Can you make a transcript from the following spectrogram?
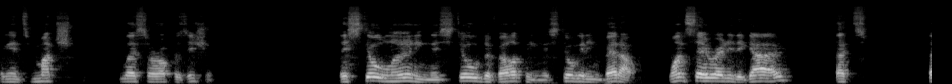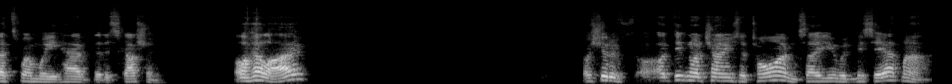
against much lesser opposition. They're still learning, they're still developing, they're still getting better. Once they're ready to go, that's that's when we have the discussion. Oh, hello. I should have. I did not change the time so you would miss out, Mark.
